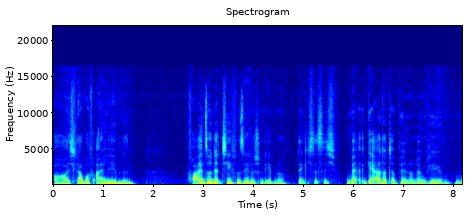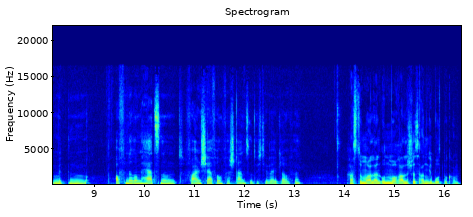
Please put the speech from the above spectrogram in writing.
Oh, ich glaube auf allen Ebenen. Vor allem so in der tiefen seelischen Ebene denke ich, dass ich mehr geerdeter bin und irgendwie mit einem offeneren Herzen und vor allem schärferen Verstand so durch die Welt laufe. Hast du mal ein unmoralisches Angebot bekommen?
